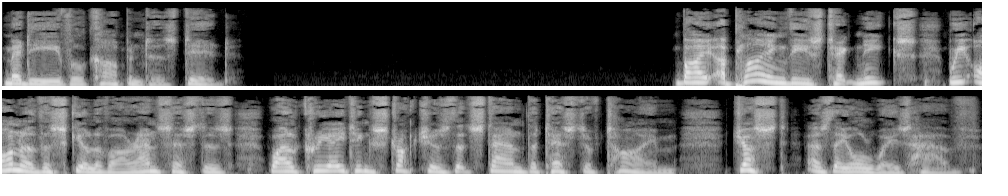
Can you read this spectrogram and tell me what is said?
medieval carpenters did. By applying these techniques, we honour the skill of our ancestors while creating structures that stand the test of time, just as they always have.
